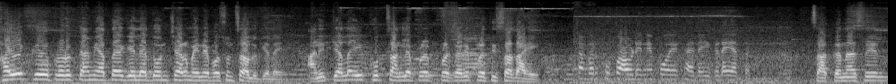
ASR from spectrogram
हा एक प्रोडक्ट आम्ही आता गेल्या दोन चार महिन्यापासून चालू केला आहे आणि त्यालाही खूप चांगल्या प्र प्रकारे प्रतिसाद आहे. कस्टमर खूप आवडीने पोहे खायला इकडे येतात. चाकण असेल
